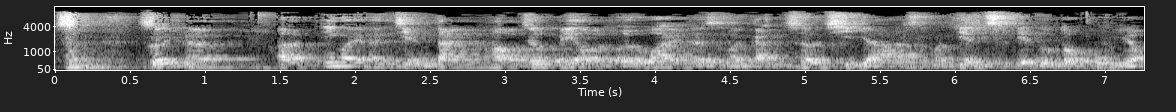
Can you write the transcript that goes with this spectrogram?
所以呢。呃，因为很简单哈，就没有额外的什么感测器啊，什么电子电路都不用。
